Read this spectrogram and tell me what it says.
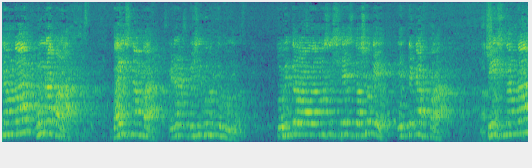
নাম্বার উমরা করা। বাইশ নাম্বার এটা বেশি গুরুত্বপূর্ণ। পবিত্র রমজান মাসের শেষ দশকে ইত্তেকাফ করা। তেইশ নাম্বার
